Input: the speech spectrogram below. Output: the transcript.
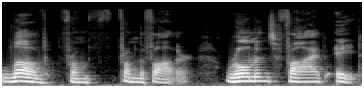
love from, from the Father. Romans 5 8.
